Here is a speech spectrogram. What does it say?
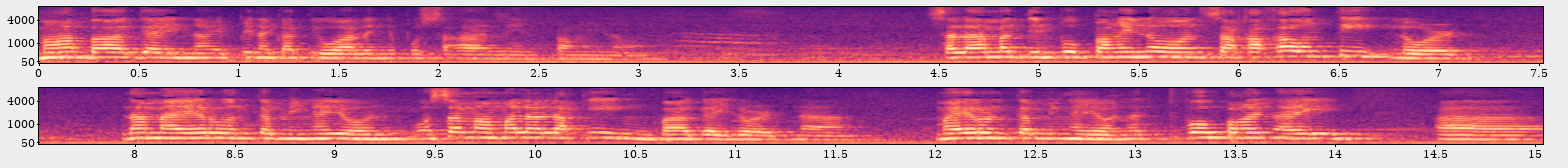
mga bagay na ipinagkatiwala niyo po sa amin, Panginoon. Salamat din po, Panginoon, sa kakaunti, Lord, na mayroon kami ngayon, o sa mga malalaking bagay, Lord, na mayroon kami ngayon. At po, Panginoon, ay uh,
